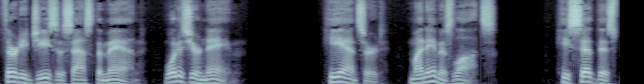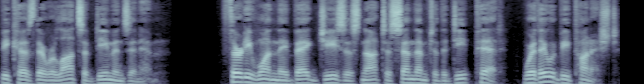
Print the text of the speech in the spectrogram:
30 Jesus asked the man, What is your name? He answered, My name is Lots. He said this because there were lots of demons in him. 31 They begged Jesus not to send them to the deep pit, where they would be punished.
